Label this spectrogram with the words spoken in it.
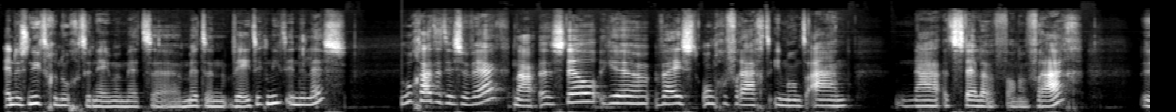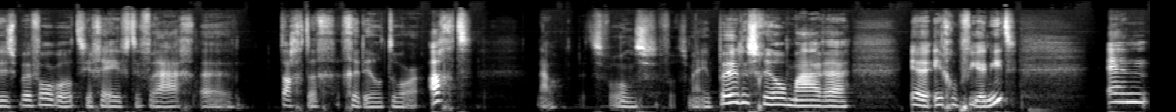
En dus niet genoeg te nemen met, met een weet ik niet in de les. Hoe gaat het in zijn werk? Nou, eh, stel je wijst ongevraagd iemand aan na het stellen van een vraag. Dus bijvoorbeeld je geeft de vraag eh 80 gedeeld door 8. Nou, dat is voor ons volgens mij een peulenschil, maar eh, eh, in groep 4 niet. En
